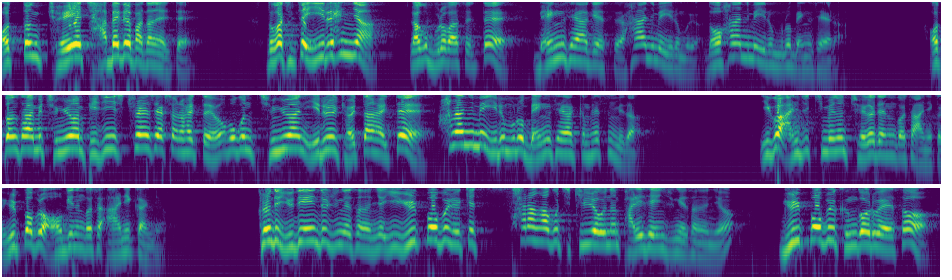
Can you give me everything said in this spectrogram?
어떤 죄의 자백을 받아낼 때 너가 진짜 이 일을 했냐? 라고 물어봤을 때 맹세하게 했어요. 하나님의 이름으로. 너 하나님의 이름으로 맹세해라. 어떤 사람이 중요한 비즈니스 트랜잭션을 할 때요. 혹은 중요한 일을 결단할 때 하나님의 이름으로 맹세하게끔 했습니다. 이걸 안 지키면 죄가 되는 것을 아니까. 율법을 어기는 것을 아니까요. 그런데 유대인들 중에서는요. 이 율법을 이렇게 사랑하고 지키려고 하는 바리새인 중에서는요. 율법을 근거로 해서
